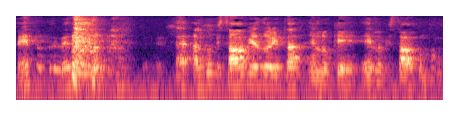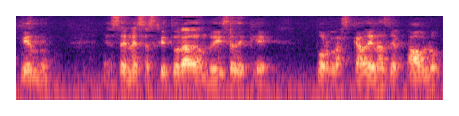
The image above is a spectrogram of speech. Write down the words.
Algo que estaba viendo ahorita en lo que, en lo que estaba compartiendo es en esa escritura donde dice de que por las cadenas de Pablo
